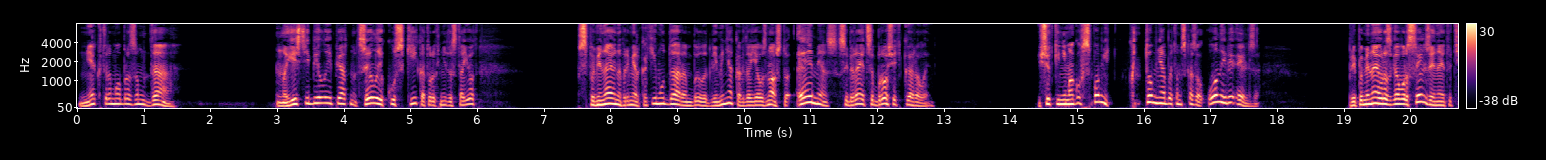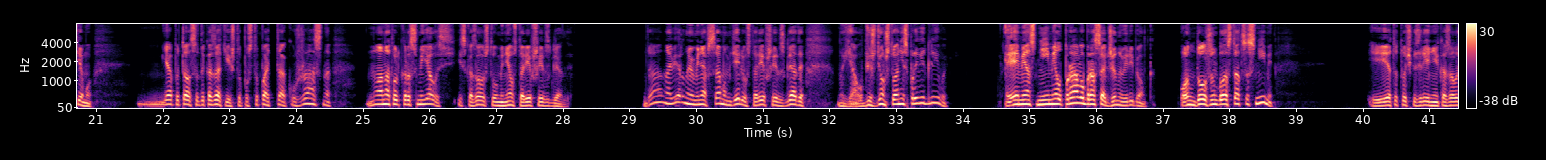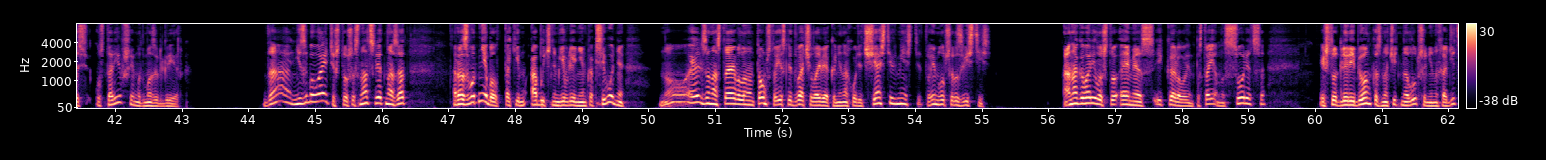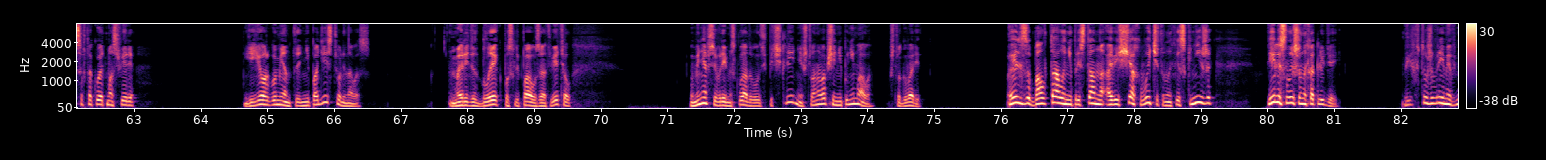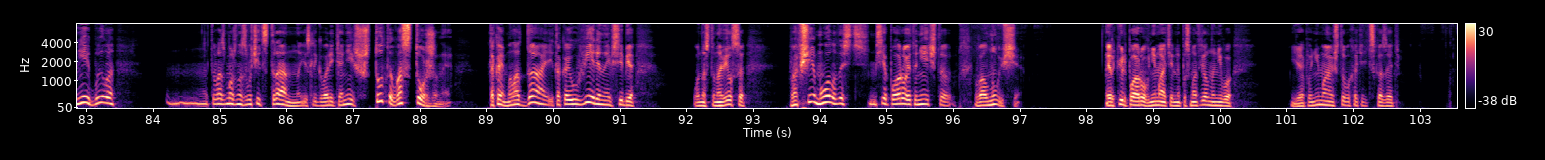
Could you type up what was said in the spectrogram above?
«Некоторым образом, да. Но есть и белые пятна, целые куски, которых не достает. Вспоминаю, например, каким ударом было для меня, когда я узнал, что Эмиас собирается бросить Кэролайн. И все-таки не могу вспомнить, кто мне об этом сказал, он или Эльза». Припоминаю разговор с Эльзой на эту тему. Я пытался доказать ей, что поступать так ужасно, но она только рассмеялась и сказала, что у меня устаревшие взгляды. Да, наверное, у меня в самом деле устаревшие взгляды, но я убежден, что они справедливы. Эмиас не имел права бросать жену и ребенка. Он должен был остаться с ними. И эта точка зрения казалась устаревшей, мадемуазель Гриер. Да, не забывайте, что 16 лет назад Развод не был таким обычным явлением, как сегодня, но Эльза настаивала на том, что если два человека не находят счастья вместе, то им лучше развестись. Она говорила, что Эмиас и Кэролайн постоянно ссорятся, и что для ребенка значительно лучше не находиться в такой атмосфере. Ее аргументы не подействовали на вас? Мэридит Блейк после паузы ответил, «У меня все время складывалось впечатление, что она вообще не понимала, что говорит. Эльза болтала непрестанно о вещах, вычитанных из книжек или слышанных от людей. И в то же время в ней было, это, возможно, звучит странно, если говорить о ней, что-то восторженное. Такая молодая и такая уверенная в себе. Он остановился. Вообще молодость, мсье Пуаро, это нечто волнующее. Эркюль Пуаро внимательно посмотрел на него. «Я понимаю, что вы хотите сказать».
